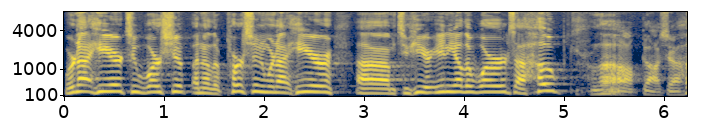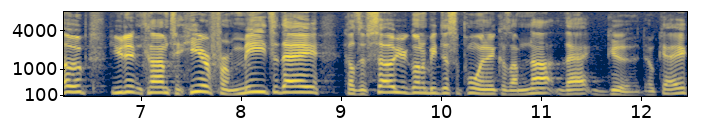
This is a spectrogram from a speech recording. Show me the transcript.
We're not here to worship another person. We're not here um, to hear any other words. I hope, oh gosh, I hope you didn't come to hear from me today, because if so, you're going to be disappointed because I'm not that good, okay?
